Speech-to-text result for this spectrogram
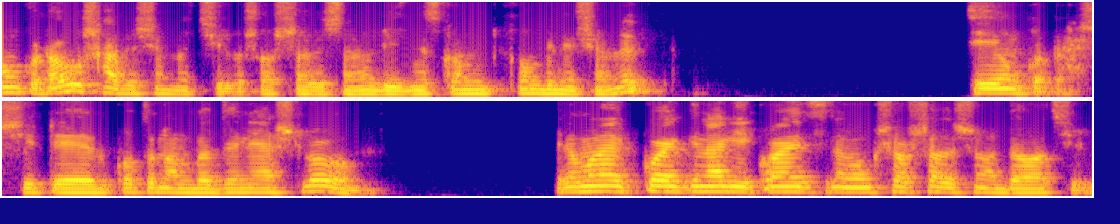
অঙ্কটাও সাজেশনে ছিল শর্ট সাজেশনে বিজনেস কম্বিনেশনের এই অঙ্কটা। শীটের কত নাম্বার জেনে আসলো? এটা মনে কয়েকদিন আগে করাই দিয়েছিলাম এবং শর্ট সাজেশনে দেওয়া ছিল।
